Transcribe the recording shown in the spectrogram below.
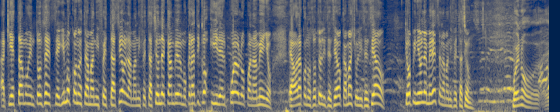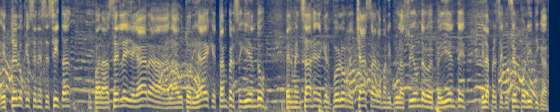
aquí estamos entonces, seguimos con nuestra manifestación, la manifestación de cambio democrático y del pueblo panameño. Ahora con nosotros el licenciado Camacho. Licenciado, ¿qué opinión le merece la manifestación? Bueno, esto es lo que se necesita para hacerle llegar a las autoridades que están persiguiendo el mensaje de que el pueblo rechaza la manipulación de los expedientes y la persecución política.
